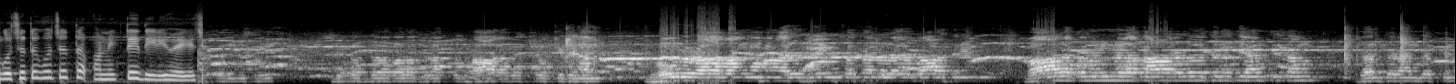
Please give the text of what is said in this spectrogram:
গোছাতে গোছাতে অনেকটাই দেরি হয়ে গেছে श्रीपद्मकलद्रक्तधारविश्वकिदिनं দন্তরং দক্ষিণ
